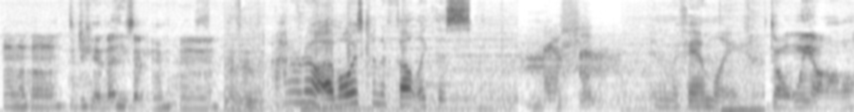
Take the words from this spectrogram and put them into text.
Mm-hmm. Did you hear that? He said, mm-hmm. mm-hmm. I don't know. I've always kind of felt like this in my family. Don't we all?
